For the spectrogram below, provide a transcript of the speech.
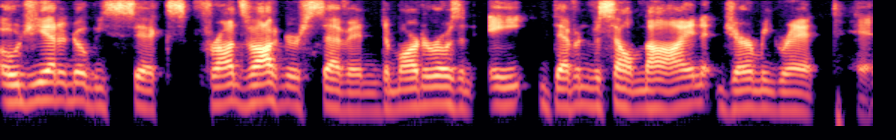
OG Anunoby six, Franz Wagner seven, DeMar DeRozan eight, Devin Vassell nine, Jerami Grant ten.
